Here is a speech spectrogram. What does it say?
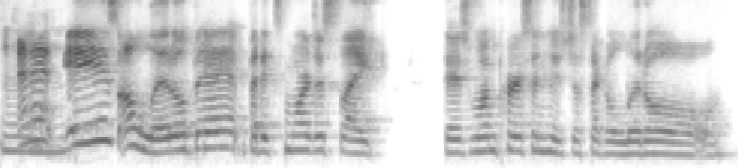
mm. and it mm-hmm. a little bit but it's more just like there's one person who's just like a little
